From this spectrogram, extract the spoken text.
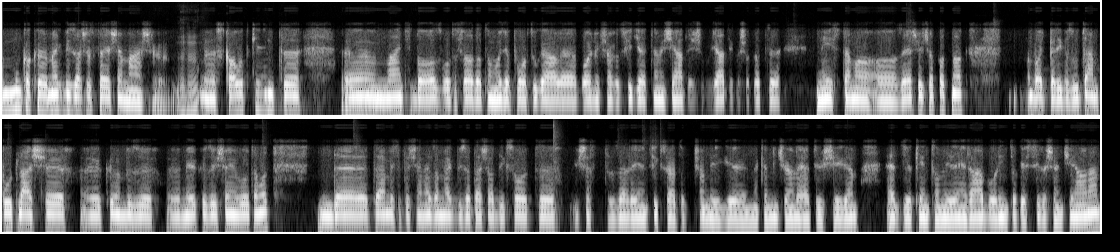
munkakör megbízás az teljesen más. Uh-huh. Scoutként uh, Mainzba az volt a feladatom, hogy a portugál bajnokságot figyeltem, és játékosokat néztem az első csapatnak, vagy pedig az utánpótlás különböző mérkőzésein voltam ott de természetesen ez a megbizatás addig szólt, és ezt az elején fixáltuk, csak még nekem nincs olyan lehetőségem edzőként, amire én rábólintok és szívesen csinálnám,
